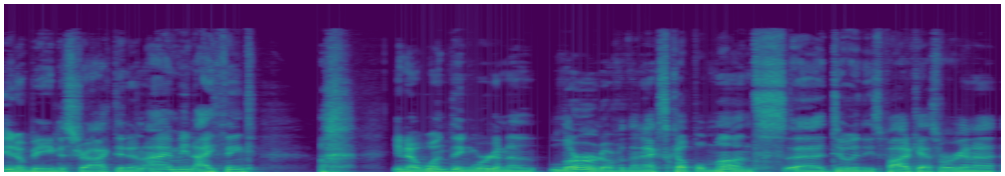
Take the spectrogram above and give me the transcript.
you know, being distracted. And I mean, I think, you know, one thing we're gonna learn over the next couple months uh, doing these podcasts, we're gonna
